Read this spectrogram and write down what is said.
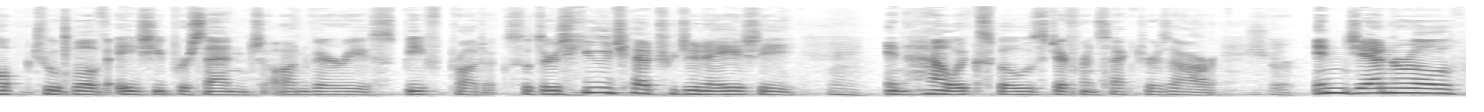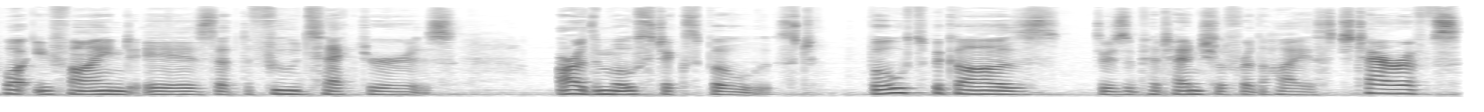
up to above 80% on various beef products. So there's huge heterogeneity in how exposed different sectors are. Sure. In general, what you find is that the food sectors are the most exposed, both because there's a potential for the highest tariffs,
